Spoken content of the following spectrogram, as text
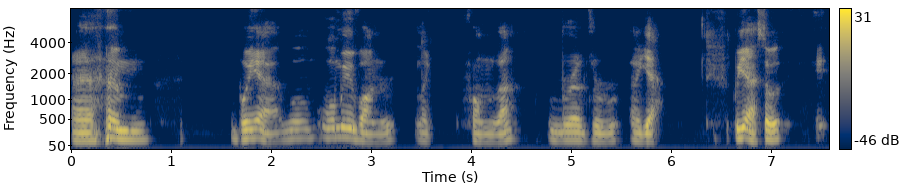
Um, but yeah, we'll we'll move on like from that. Uh, yeah, but yeah, so it,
